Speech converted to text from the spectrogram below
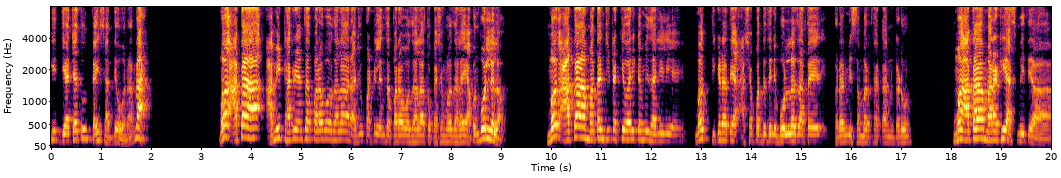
की ज्याच्यातून काही साध्य होणार नाही. मग आता अमित ठाकरे यांचा पराभव झाला राजू पाटील यांचा पराभव झाला तो कशामुळे झाला हे आपण बोललेलो आहोत. मग आता मतांची टक्केवारी कमी झालेली आहे. मग तिकडं ते अशा पद्धतीने बोललं जात आहे फडणवीस समर्थकांकडून. मग आता मराठी अस्मिता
